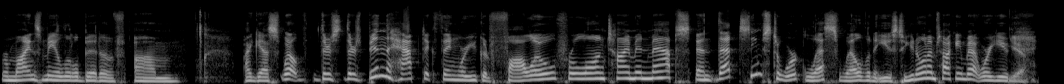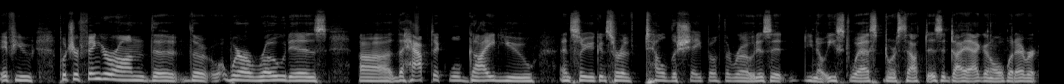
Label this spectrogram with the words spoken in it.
reminds me a little bit of. Um, I guess. Well, there's there's been the haptic thing where you could follow for a long time in maps, and that seems to work less well than it used to. You know what I'm talking about? Where you, Yeah. if you put your finger on the the where a road is, uh, the haptic will guide you, and so you can sort of tell the shape of the road. Is it you know east west, north south? Is it diagonal? Whatever.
